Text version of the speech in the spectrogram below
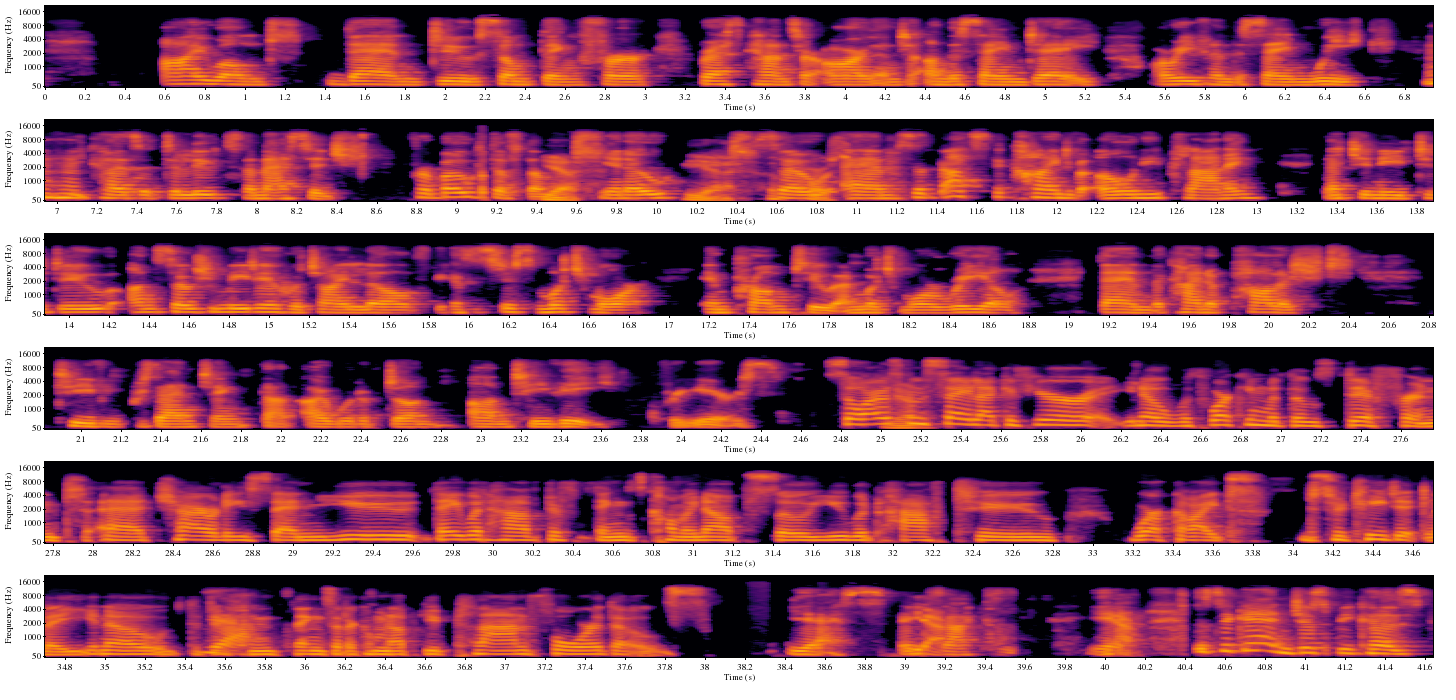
I won't then do something for Breast Cancer Ireland on the same day or even in the same week mm-hmm. because it dilutes the message for both of them. Yes. You know? Yes. So um so that's the kind of only planning that you need to do on social media, which I love because it's just much more impromptu and much more real than the kind of polished TV presenting that I would have done on TV for years. So I was yeah. going to say, like, if you're, you know, with working with those different uh, charities, then you they would have different things coming up. So you would have to work out strategically, you know, the different yeah. things that are coming up. You'd plan for those. Yes, exactly. yeah. It's again just because,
